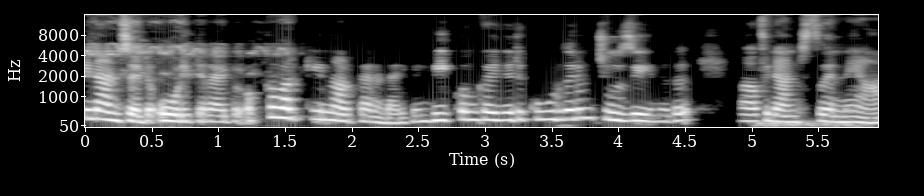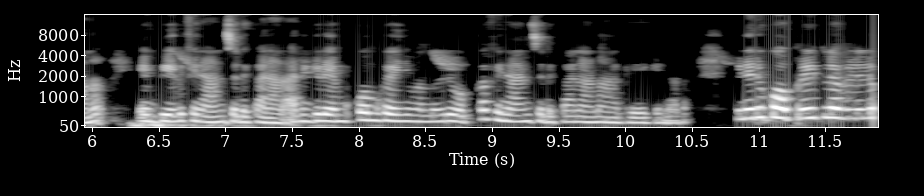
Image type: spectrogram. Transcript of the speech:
ഫിനാൻസായിട്ട് ഓഡിറ്ററായിട്ട് ഒക്കെ വർക്ക് ചെയ്യുന്ന ആൾക്കാരുണ്ടായിരിക്കും. ബി കോം കഴിഞ്ഞിട്ട് കൂടുതലും ചൂസ് ചെയ്യുന്നത് ഫിനാൻസ് തന്നെയാണ്. എം പി എൽ ഫിനാൻസ് എടുക്കാനാണ്. അല്ലെങ്കിൽ എം കോം കഴിഞ്ഞ് വന്നവരും ഒക്കെ ഫിനാൻസ് എടുക്കാനാണ് ആഗ്രഹിക്കുന്നത്. പിന്നെ ഒരു കോപ്പറേറ്റ് ലെവലിൽ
